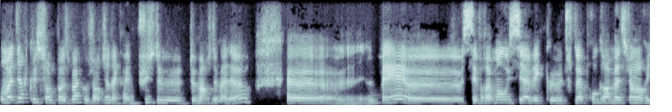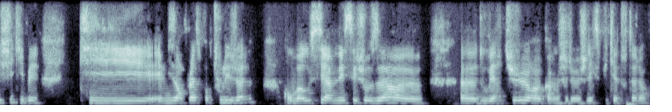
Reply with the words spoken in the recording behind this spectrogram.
on va dire que sur le post-bac aujourd'hui, on a quand même plus de, de marge de manœuvre, mais c'est vraiment aussi avec toute la programmation enrichie qui, qui est mise en place pour tous les jeunes, qu'on va aussi amener ces choses-là euh, euh, d'ouverture, comme je l'expliquais tout à l'heure.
